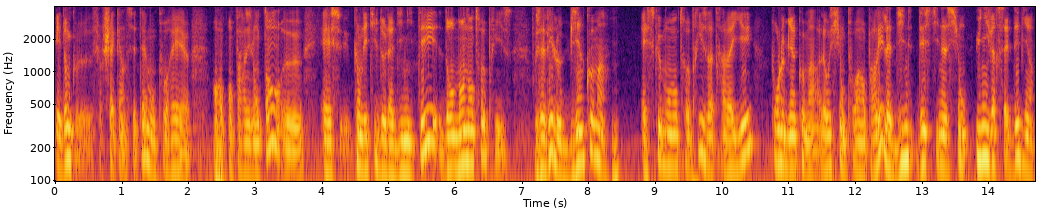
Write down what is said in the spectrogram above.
Et donc, euh, sur chacun de ces thèmes, on pourrait euh, en, parler longtemps. Euh, qu'en est-il de la dignité dans mon entreprise? Vous avez le bien commun. Est-ce que mon entreprise va travailler pour le bien commun? Là aussi, on pourra en parler. La destination universelle des biens.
